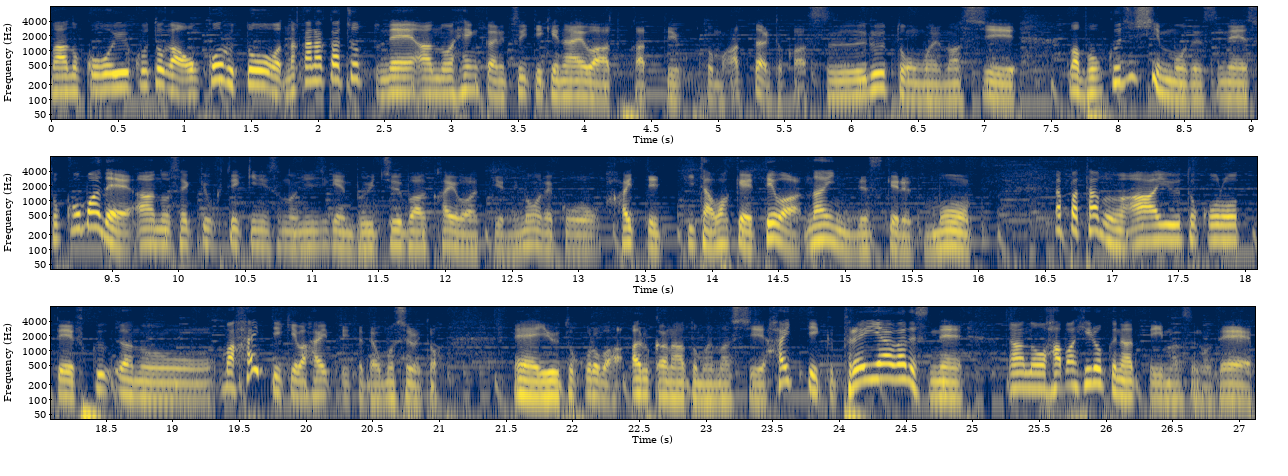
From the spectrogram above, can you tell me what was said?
まあ、あのこういうことが起こるとなかなかちょっとねあの変化についていけないわとかっていうこともあったりとかすると思いますし、まあ、僕自身もですねそこまであの積極的にその二次元 VTuber 会話っていうの今までこう入っていたわけではないんですけれどもやっぱ多分ああいうところって服あのー、まあ、入っていけば入っていったで面白いと。え、いうところはあるかなと思いますし入っていくプレイヤーがですねあの幅広くなっていますので、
